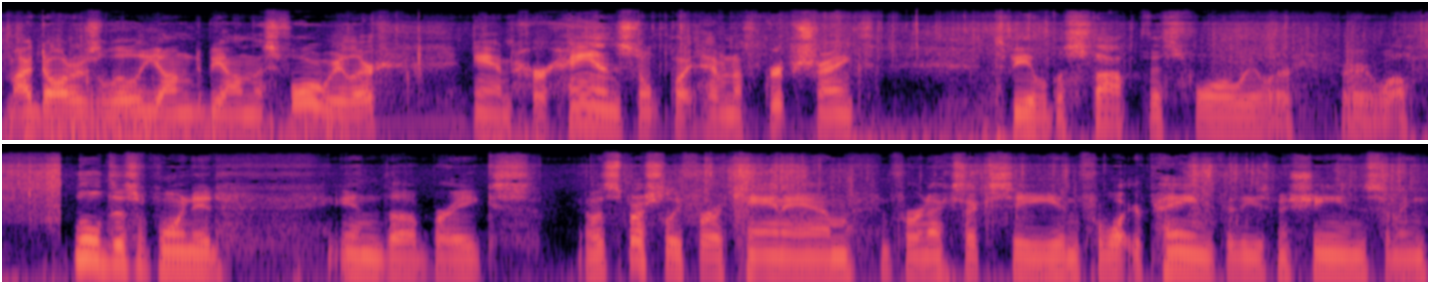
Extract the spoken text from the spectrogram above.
My daughter's a little young to be on this four-wheeler, and her hands don't quite have enough grip strength to be able to stop this four-wheeler very well. A little disappointed in the brakes, you know, especially for a Can-Am and for an XXC and for what you're paying for these machines. I mean,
